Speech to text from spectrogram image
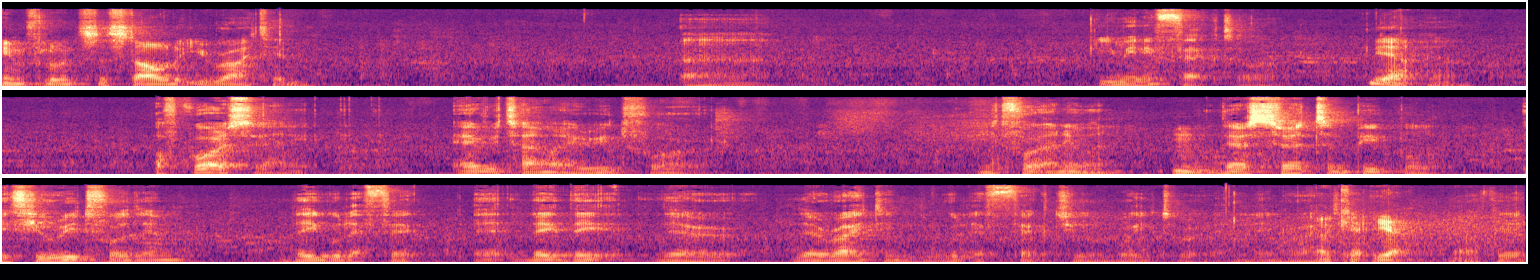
influenced the style that you write in? Uh, you mean effect or? Yeah, yeah. Of course, yani, every time I read for, not for anyone, Mm. there are certain people, if you read for them, they will affect, uh, they, they, their, their writing will affect your way to in, in writing. Okay, yeah. Okay.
